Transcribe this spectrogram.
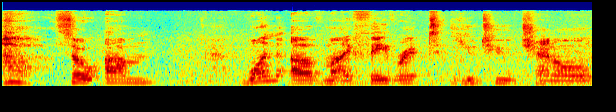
so, um, one of my favorite YouTube channel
